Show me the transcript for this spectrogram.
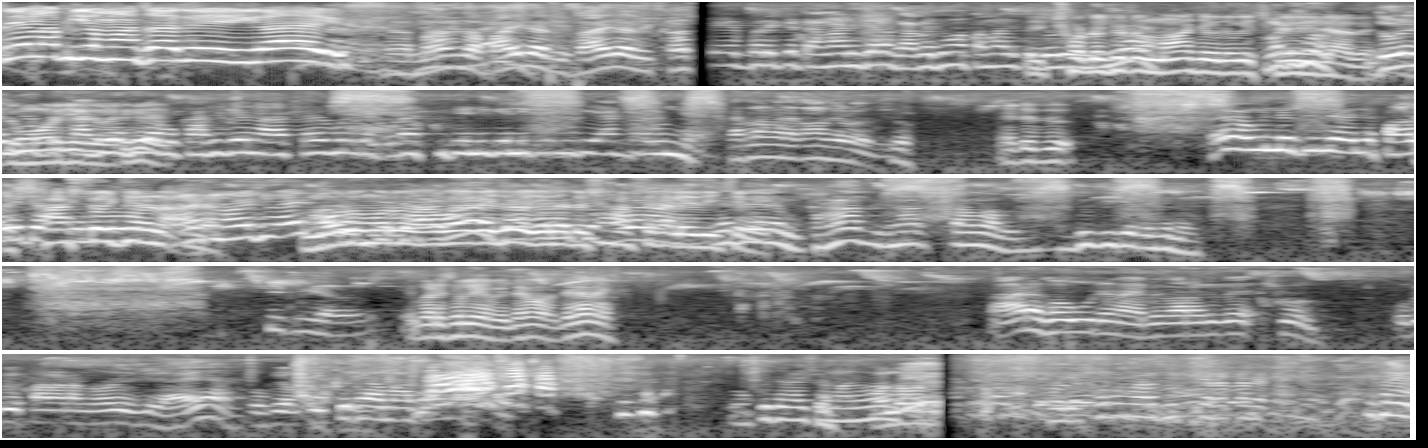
তেলাপিয়া মাছ আ গই গাইস মাছলা বাইরে আবি বাইরে আবি একবারে কে টানা নিয়ে গাবে তোমার তামালে ছোট ছোট মাছ এগুলোকে ছেড়ে দিতে হবে তো মরে যেতে পারে ঠিক আছে। কাজে যেন আজকে বলে গোটা ফুটে নিয়ে নিয়ে নিয়ে একবার উন্নে কাতলা মারা কামা জড়ো এটা তো এ উইনে দিনে এনে পালে শ্বাস চলছিল না। মরো মরো ভাব হয়ে গেছে ওই জন্য একটু শ্বাস চালিয়ে দিচ্ছে। ঘাস ঘাস কামাল ডুবি দেখে নাও। এবারে চলে যাবে দেখো দেখা রে আরে হো উঠে না এবার শুন। ওকে পালাটা নড়ে দিয়ে না ওকে ওকে থেকে মাছ ওকে থেকে মাছ বন্ধ করে এখানে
